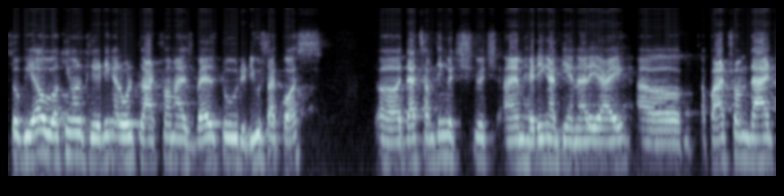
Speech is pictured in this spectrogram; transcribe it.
So we are working on creating our own platform as well to reduce our costs. Uh, that's something which which I am heading at the NRAI. Uh, apart from that,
